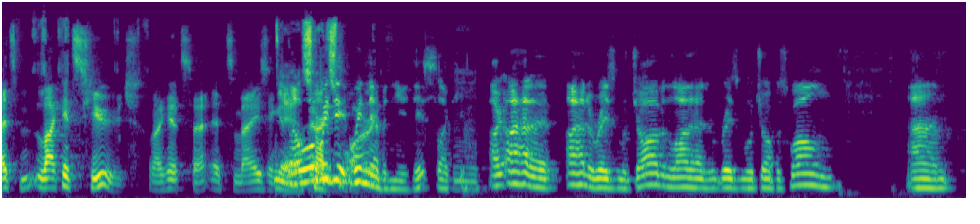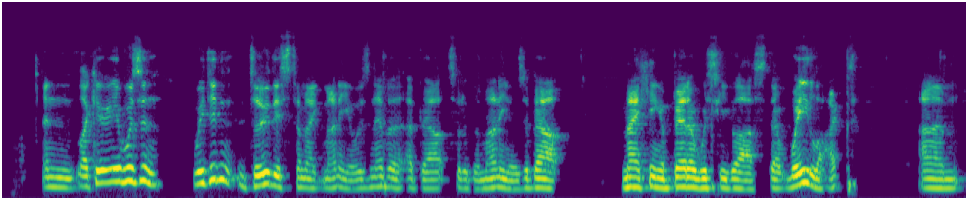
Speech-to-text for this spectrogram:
It's like it's huge. Like it's uh, it's amazing. Yeah, No, It's well, we, did, we never knew this. Like, Mhm. I, I had a I had a reasonable job, and Lila had a reasonable job as well. And, um, and like it, it wasn't. We didn't do this to make money. It was never about sort of the money. It was about making a better whiskey glass that we liked, um,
